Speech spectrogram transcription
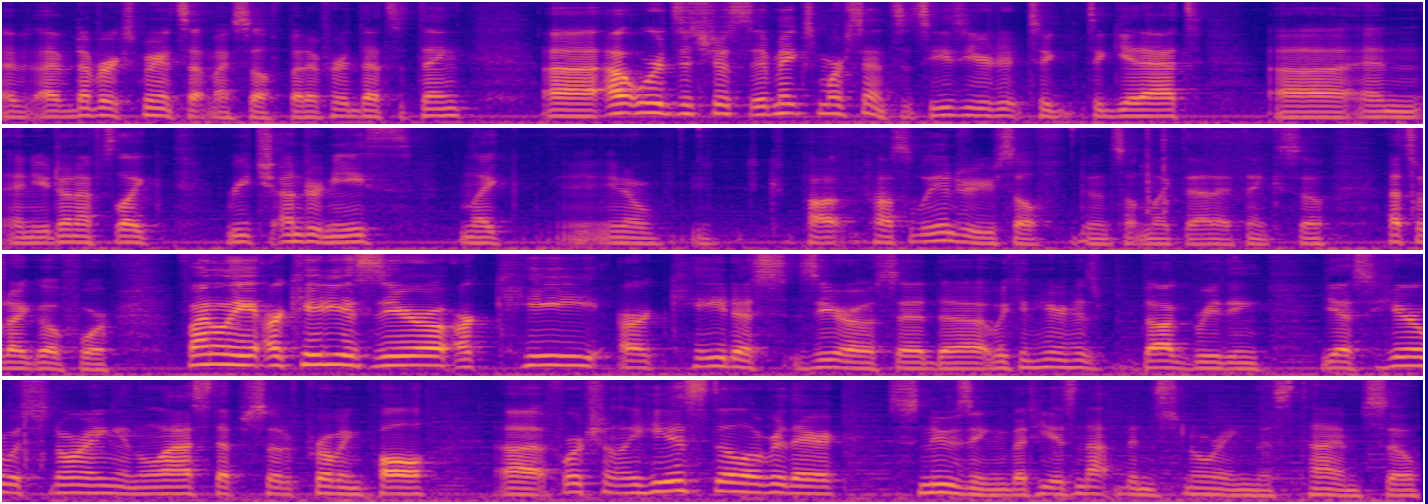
I've, I've never experienced that myself, but I've heard that's a thing. Uh, outwards, it's just, it makes more sense. It's easier to, to, to get at, uh, and, and you don't have to, like, reach underneath, and like, you know, possibly injure yourself doing something like that. I think so. That's what I go for. Finally, Arcadius Zero, Arcade Arcadus Zero said uh, we can hear his dog breathing. Yes, Hero was snoring in the last episode of Probing Paul. Uh, fortunately, he is still over there snoozing, but he has not been snoring this time. So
